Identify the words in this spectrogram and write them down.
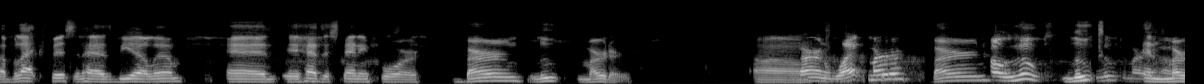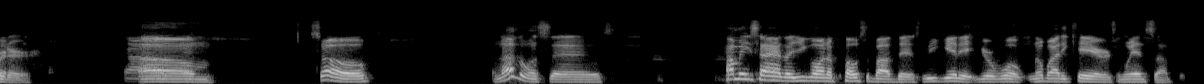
a black fist and has BLM, and it has it standing for burn, loot, murder. Um, Burn what murder? burn, Oh, loot. loot, Loot murder. and Okay. murder. Ah, okay. Um, so another one says, "How many times are you going to post about this? We get it. You're woke. Nobody cares. Win something."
